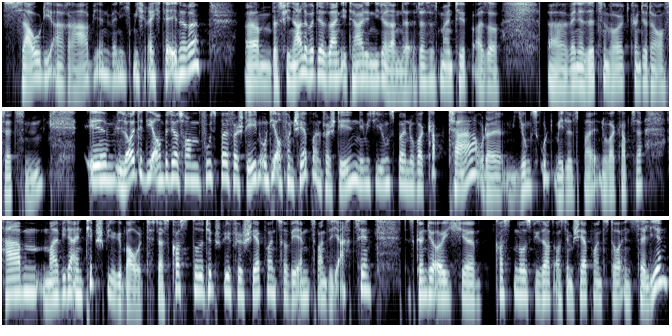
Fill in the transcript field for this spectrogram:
Saudi-Arabien, wenn ich mich recht erinnere. Ähm, das Finale wird ja sein Italien, Niederlande. Das ist mein Tipp. Also, äh, wenn ihr setzen wollt, könnt ihr darauf setzen. Ähm, Leute, die auch ein bisschen was vom Fußball verstehen und die auch von SharePoint verstehen, nämlich die Jungs bei Novacapta oder Jungs und Mädels bei Novacapta, haben mal wieder ein Tippspiel gebaut. Das kostenlose Tippspiel für SharePoint zur WM 2018. Das könnt ihr euch äh, kostenlos, wie gesagt, aus dem SharePoint Store installieren.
